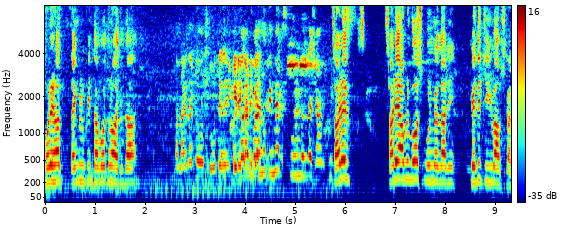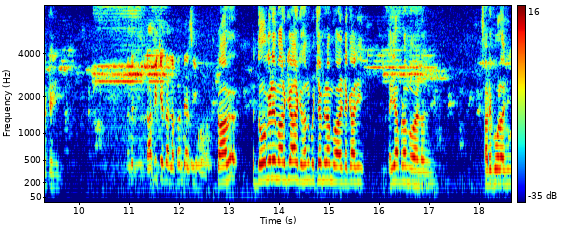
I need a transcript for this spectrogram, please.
ਉਹਨੇ ਸਾਡਾ ਥੈਂਕ ਯੂ ਕੀਤਾ ਬਹੁਤ ਧੰਨਵਾਦ ਕੀਤਾ। ਪਰ ਲੱਗਦਾ ਕਿ ਉਹ ਦੋ ਤਿੰਨ ਦਿਨ ਕੀੜੇ ਕੱਢ ਗਿਆ ਸੀ। ਕਿੰਨਾ ਕੁ ਸਕੂਨ ਮਿਲਦਾ ਸ਼ਾਮ ਸਾਡੇ ਸਾਡੇ ਆਪ ਨੂੰ ਬਹੁਤ ਸਕੂਨ ਮਿਲਦਾ ਜੀ ਕਿਸੇ ਦੀ ਚੀਜ਼ ਵਾਪਸ ਕਰਕੇ ਜੀ। ਕਾਫੀ ਚਿਰ ਦਾ ਲੱਭਣ ਦਿਆ ਸੀ ਫੋਨ ਤਾਂ ਦੋ ਗੇੜੇ ਮਾਰ ਕੇ ਆ ਕੇ ਸਾਨੂੰ ਪੁੱਛਿਆ ਮੇਰਾ ਮੋਬਾਈਲ ਡਿੱਗਾ ਜੀ। ਅਸੀਂ ਆਪਣਾ ਮੋਬਾਈਲ ਲਓ ਜੀ। ਸਾਡੇ ਕੋਲ ਆ ਜੀ।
